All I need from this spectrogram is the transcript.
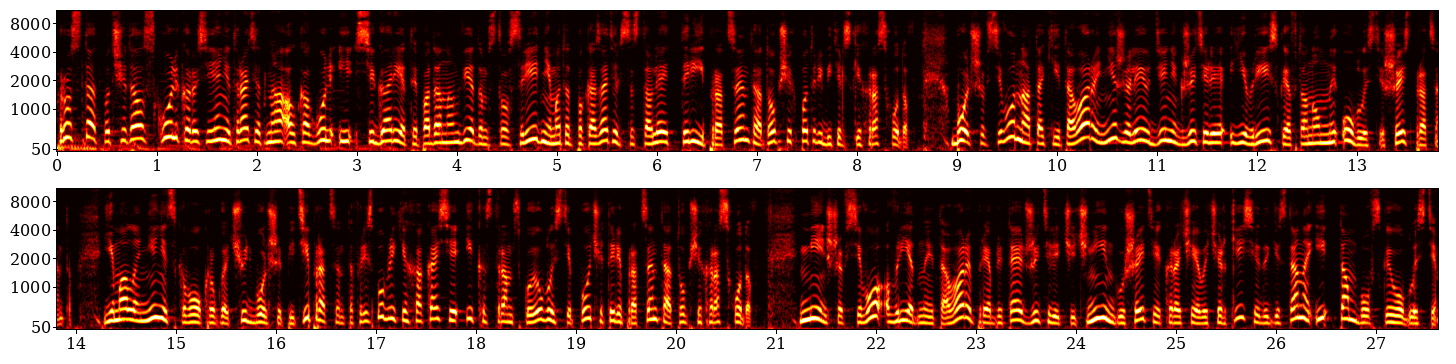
Росстат подсчитал, сколько россияне тратят на алкоголь и сигареты. По данным ведомства, в среднем этот показатель составляет 3% от общих потребительских расходов. Больше всего на такие товары не жалеют денег жители еврейской автономной области – 6%. Ямало-Ненецкого округа – чуть больше 5%. Республики Хакасия и Костромской области – по 4% от общих расходов. Меньше всего вредные товары приобретают жители Чечни, Ингушетии, Карачаева-Черкесии, Дагестана и Тамбовской области.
